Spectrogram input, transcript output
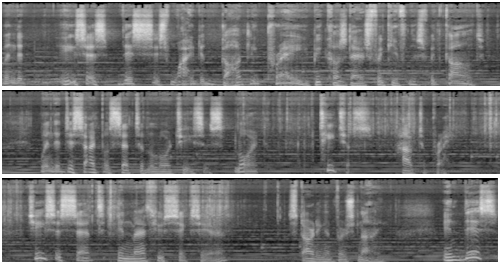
When the, he says, This is why the godly pray, because there's forgiveness with God. When the disciples said to the Lord Jesus, Lord, teach us how to pray. Jesus said in Matthew 6 here, starting at verse 9, in this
